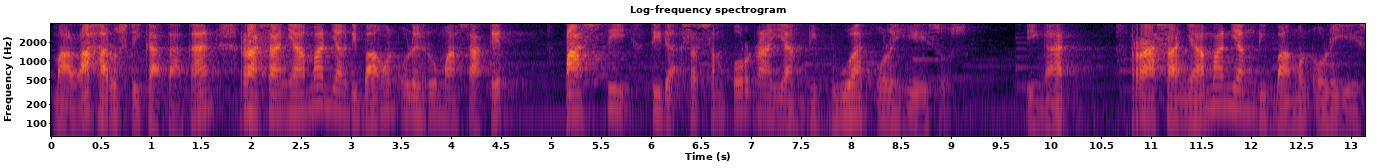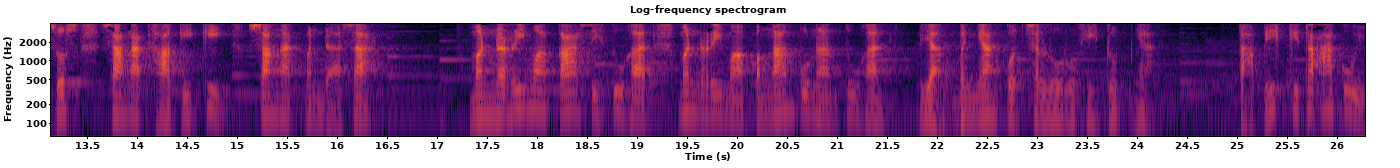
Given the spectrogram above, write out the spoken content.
Malah harus dikatakan rasa nyaman yang dibangun oleh rumah sakit pasti tidak sesempurna yang dibuat oleh Yesus. Ingat, rasa nyaman yang dibangun oleh Yesus sangat hakiki, sangat mendasar menerima kasih Tuhan, menerima pengampunan Tuhan yang menyangkut seluruh hidupnya. Tapi kita akui,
